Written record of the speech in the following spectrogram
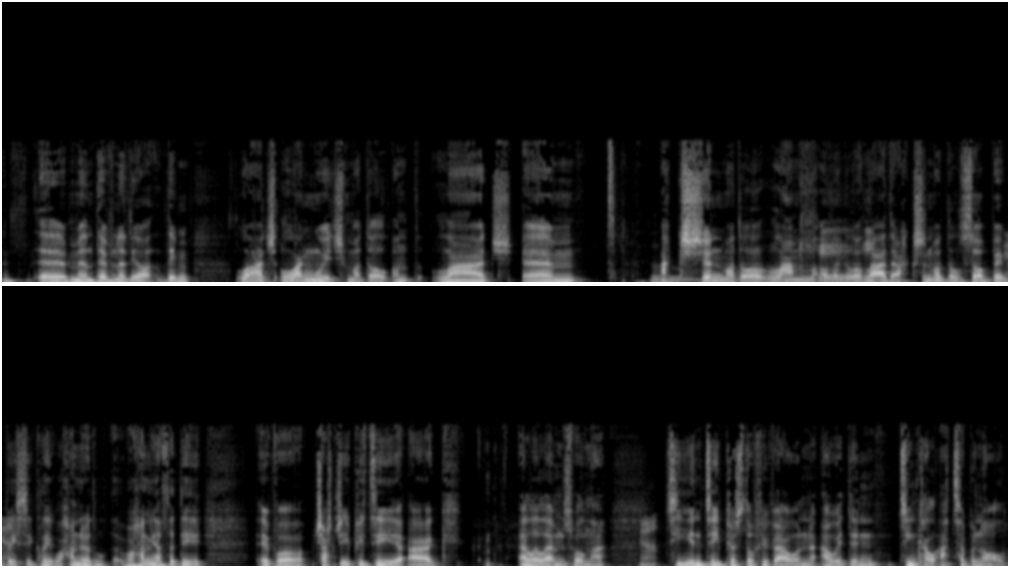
uh, mae o'n defnyddio ddim large language model, ond large um, action model, lam okay. oedd yn gwybod, large action model. So be, yeah. basically, wahaniaeth, wahaniaeth ydy efo ChatGPT ag LLMs fel na, yeah. ti yn teipio stwff i fewn a wedyn ti'n cael atab yn ôl.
